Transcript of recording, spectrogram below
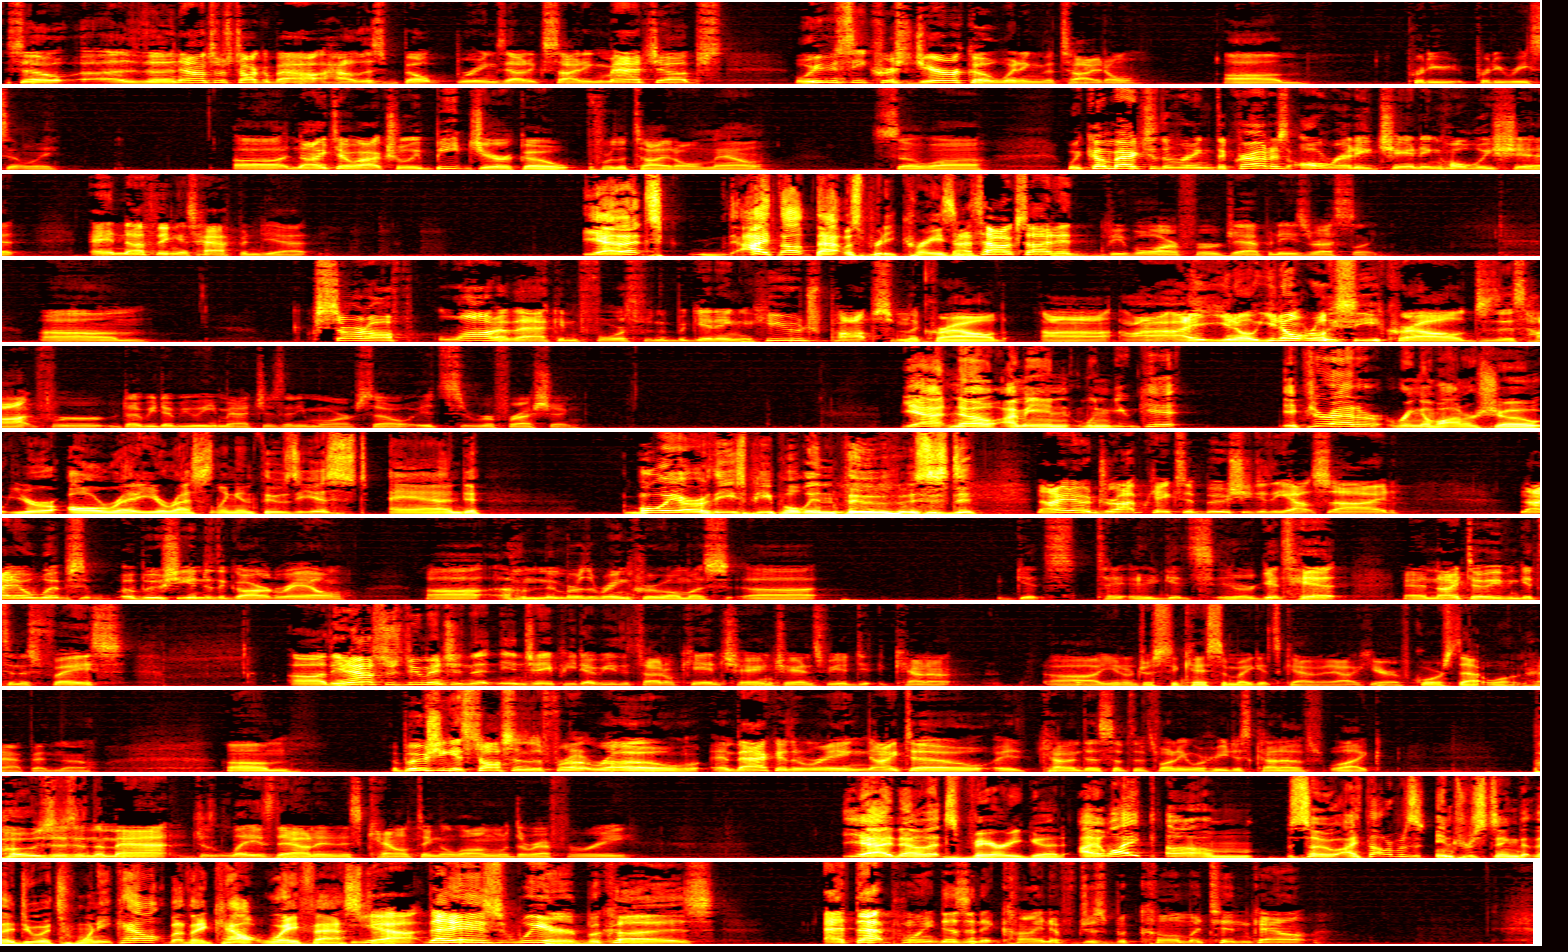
So uh, the announcers talk about how this belt brings out exciting matchups. We even see Chris Jericho winning the title, um, pretty pretty recently. uh, Naito actually beat Jericho for the title now. So uh, we come back to the ring. The crowd is already chanting "Holy shit!" and nothing has happened yet. Yeah, that's. I thought that was pretty crazy. That's how excited people are for Japanese wrestling. Um, start off a lot of back and forth from the beginning. Huge pops from the crowd. Uh, I, you know, you don't really see crowds this hot for WWE matches anymore, so it's refreshing. Yeah, no, I mean, when you get if you're at a Ring of Honor show, you're already a wrestling enthusiast, and boy, are these people enthused. Naito drop kicks Ibushi to the outside. Naito whips Ibushi into the guardrail. Uh, a member of the ring crew almost uh, gets ta- gets or gets hit, and Naito even gets in his face. Uh, the announcers do mention that in JPW the title can change hands via d- count out. Uh, you know, just in case somebody gets counted out here. Of course, that won't happen though. Um, Ibushi gets tossed into the front row, and back in the ring, Naito it kind of does something funny where he just kind of like poses in the mat, just lays down and is counting along with the referee. yeah, no, that's very good. I like. Um, so I thought it was interesting that they do a twenty count, but they count way faster. Yeah, that is weird because at that point, doesn't it kind of just become a ten count?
